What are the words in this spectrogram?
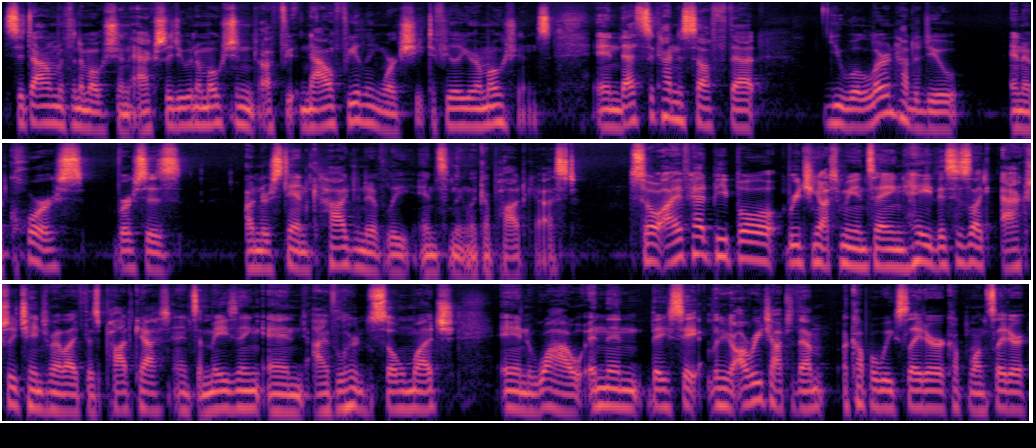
sit down with an emotion, actually do an emotion, now feeling worksheet to feel your emotions. And that's the kind of stuff that you will learn how to do in a course versus understand cognitively in something like a podcast. So I've had people reaching out to me and saying, "Hey, this is like actually changed my life. This podcast, and it's amazing, and I've learned so much, and wow." And then they say, I'll reach out to them a couple weeks later, a couple months later,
